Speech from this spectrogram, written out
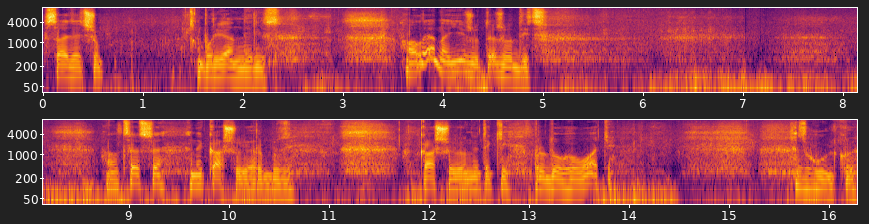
садять, щоб бур'ян не ріс. Але на їжу теж годиться. Але це все не кашові гарбузи. Кашові вони такі продовгуваті. З гулькою.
